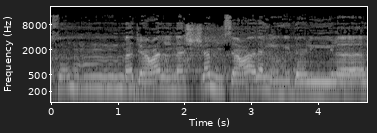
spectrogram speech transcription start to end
ثم جعلنا الشمس عليه دلیلا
